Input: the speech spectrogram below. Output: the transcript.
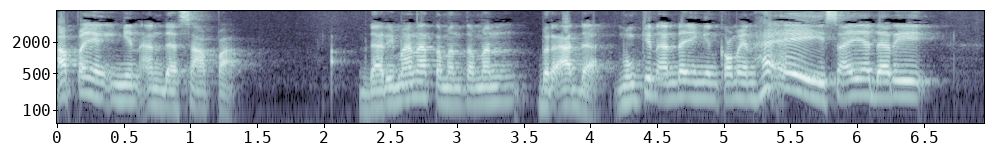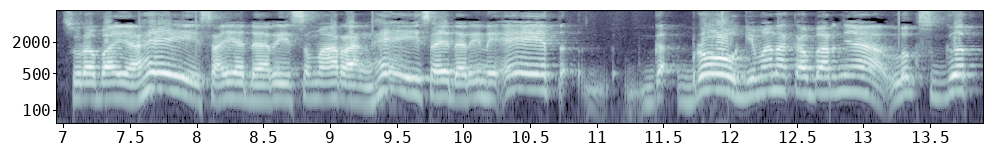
Apa yang ingin Anda sapa? dari mana teman-teman berada. Mungkin Anda ingin komen, "Hey, saya dari Surabaya. Hey, saya dari Semarang. Hey, saya dari ini. Eh, bro, gimana kabarnya? Looks good.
